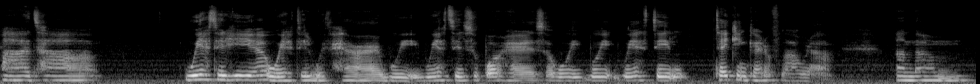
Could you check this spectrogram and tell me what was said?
But uh, we are still here, we are still with her, we, we still support her, so we, we, we are still taking care of Laura. And um,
